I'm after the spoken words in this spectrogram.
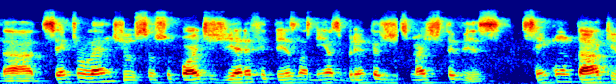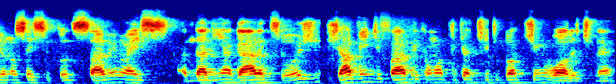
na Centraland e os seus suportes de NFTs nas linhas brancas de Smart TVs. Sem contar que eu não sei se todos sabem, mas da linha Galaxy hoje já vem de fábrica um aplicativo de blockchain wallet, né?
